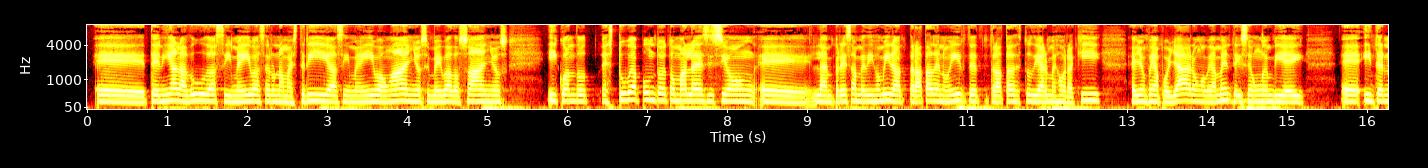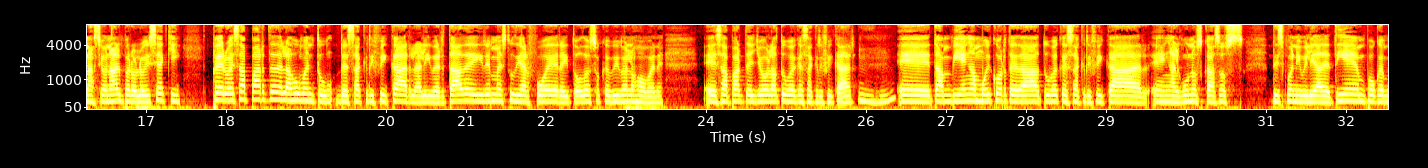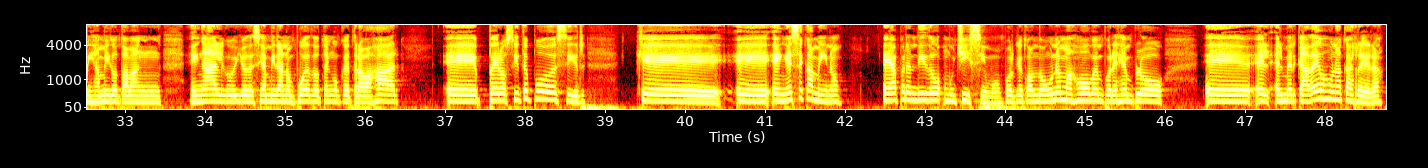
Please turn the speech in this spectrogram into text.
eh, tenía la duda si me iba a hacer una maestría, si me iba un año, si me iba dos años. Y cuando estuve a punto de tomar la decisión, eh, la empresa me dijo, mira, trata de no irte, trata de estudiar mejor aquí. Ellos me apoyaron, obviamente, hice un MBA eh, internacional, pero lo hice aquí. Pero esa parte de la juventud, de sacrificar la libertad de irme a estudiar fuera y todo eso que viven los jóvenes, esa parte yo la tuve que sacrificar. Eh, también a muy corta edad tuve que sacrificar en algunos casos disponibilidad de tiempo, que mis amigos estaban en algo y yo decía, mira, no puedo, tengo que trabajar. Eh, pero sí te puedo decir que eh, en ese camino he aprendido muchísimo, porque cuando uno es más joven, por ejemplo, el, el mercadeo es una carrera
